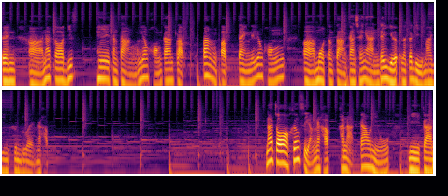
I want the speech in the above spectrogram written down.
เป็นหน้าจอดิสเพย์ต่างๆ เรื่องของการปรับตั้งปรับแต่งในเรื่องของอโหมดต่างๆ การใช้งานได้เยอะแล้วก็ดีมากยิ่งขึ้นด้วยนะครับหน้าจอเครื่องเสียงนะครับขนาด 9 นิ้ว มีการ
